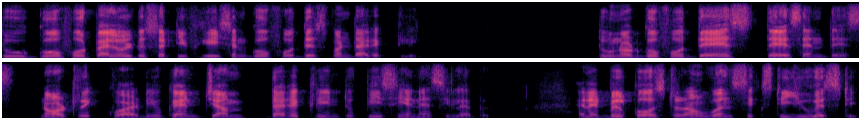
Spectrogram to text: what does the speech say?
to go for Palo Alto certification, go for this one directly. Do not go for this, this, and this. Not required. You can jump directly into PCNSE level and it will cost around 160 USD.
